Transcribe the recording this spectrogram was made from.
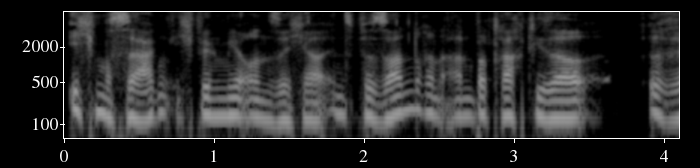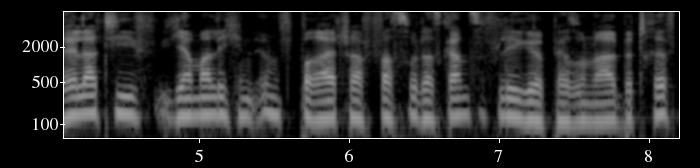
ich muss sagen, ich bin mir unsicher, insbesondere in Anbetracht dieser relativ jämmerlichen Impfbereitschaft, was so das ganze Pflegepersonal betrifft,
